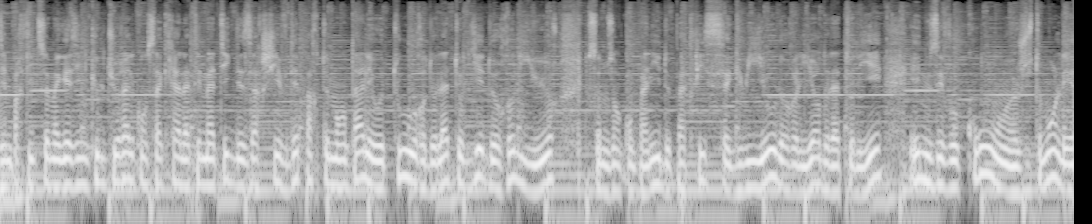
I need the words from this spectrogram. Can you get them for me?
Troisième partie de ce magazine culturel consacré à la thématique des archives départementales et autour de l'atelier de reliure. Nous sommes en compagnie de Patrice Guyot, le relieur de l'atelier, et nous évoquons euh, justement les,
